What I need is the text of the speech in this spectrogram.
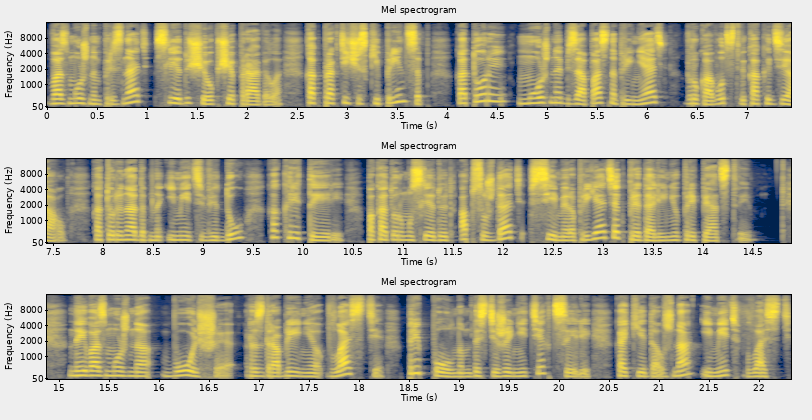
возможным признать следующее общее правило, как практический принцип, который можно безопасно принять в руководстве как идеал, который надобно иметь в виду как критерий, по которому следует обсуждать все мероприятия к преодолению препятствий. Наивозможно большее раздробление власти при полном достижении тех целей, какие должна иметь власть,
